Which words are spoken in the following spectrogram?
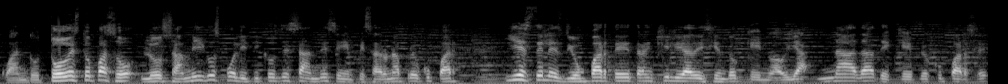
Cuando todo esto pasó, los amigos políticos de Sande se empezaron a preocupar y este les dio un parte de tranquilidad diciendo que no había nada de qué preocuparse,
